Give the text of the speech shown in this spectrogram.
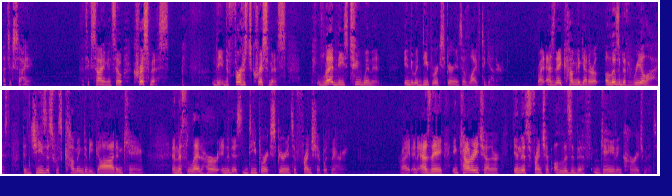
That's exciting. That's exciting. And so, Christmas the, the first Christmas led these two women into a deeper experience of life together. Right? As they come together, Elizabeth realized that Jesus was coming to be God and King, and this led her into this deeper experience of friendship with Mary. Right? And as they encountered each other in this friendship, Elizabeth gave encouragement.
